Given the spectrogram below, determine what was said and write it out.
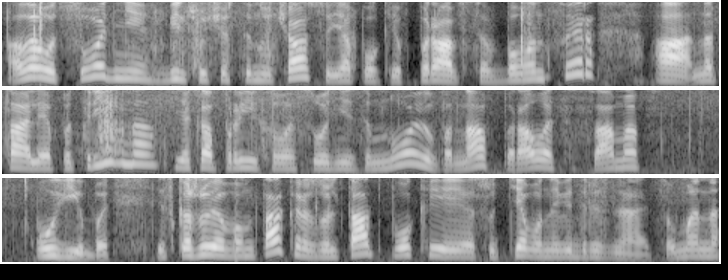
Але от сьогодні більшу частину часу я поки впирався в балансир, а Наталія Петрівна, яка приїхала сьогодні зі мною, вона впиралася саме у віби. І скажу я вам так, результат поки суттєво не відрізняється. У мене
